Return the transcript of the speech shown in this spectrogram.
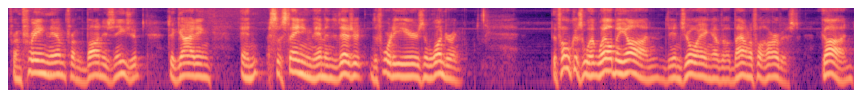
from freeing them from bondage in Egypt to guiding and sustaining them in the desert the 40 years of wandering. The focus went well beyond the enjoying of a bountiful harvest. God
